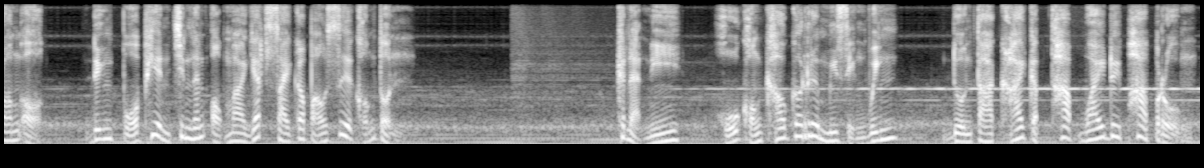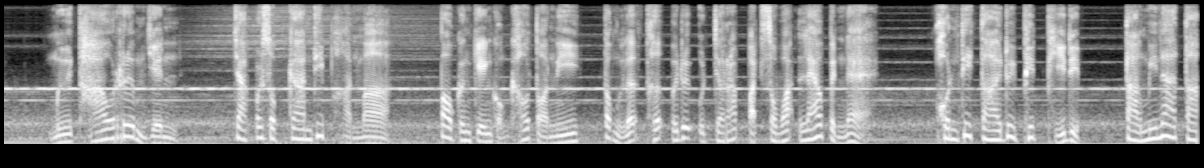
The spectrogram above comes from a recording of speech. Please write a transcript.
รองออก ดึงปัวเพี้ยนชิ้นนั้นออกมายัดใส่กระเป๋าเสื้อของตน ขณะนี้ หูของเขาก็เริ่มมีเสียงวิง้งดวงตาคล้ายกับทาบไว้ด้วยผ้าโปร่ง มือเท้าเริ่มเย็น จากประสบการณ์ที่ผ่านมา เป้ากางเกงของเขาตอนนี้ต้องเลอะเทอะไปด้วยอุจจาระปัสสาวะแล้วเป็นแน่ คนที่ตายด้วยพิษผีดิบ ต่างมีหน้าตา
